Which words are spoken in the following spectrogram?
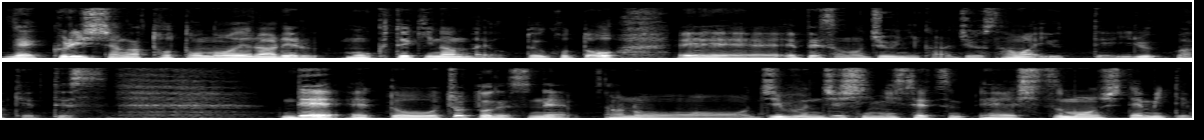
ね、クリスチャンが整えられる目的なんだよということを、えー、エペソの12から13は言っているわけです。で、えっと、ちょっとですね、あの、自分自身に説、えー、質問してみて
